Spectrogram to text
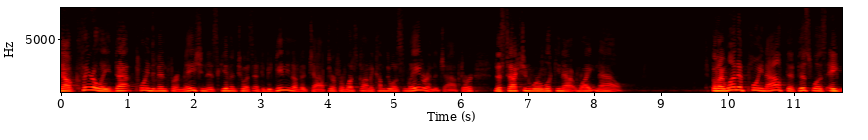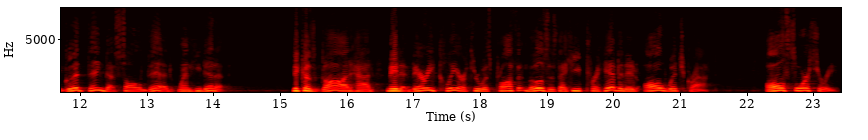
Now, clearly, that point of information is given to us at the beginning of the chapter for what's going to come to us later in the chapter, the section we're looking at right now. But I want to point out that this was a good thing that Saul did when he did it. Because God had made it very clear through his prophet Moses that he prohibited all witchcraft, all sorcery,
